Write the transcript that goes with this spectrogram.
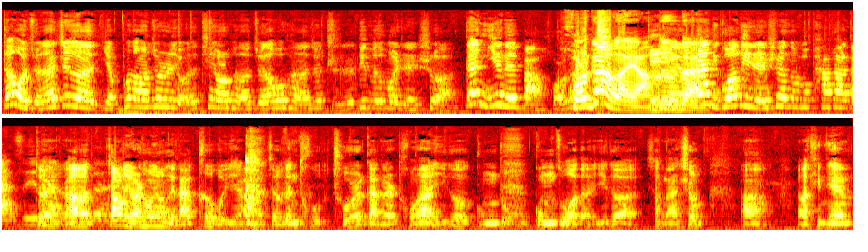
但我觉得这个也不能就是有的听友可能觉得我可能就只是立了那么人设，但你也得把活儿活干了呀，对不对？不然你光立人设，那不啪啪打自己，脸对？然后张丽媛同学，我给大家科普一下啊，就是跟楚楚文干的是同样一个工种工作的一个小男生啊，然后天天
